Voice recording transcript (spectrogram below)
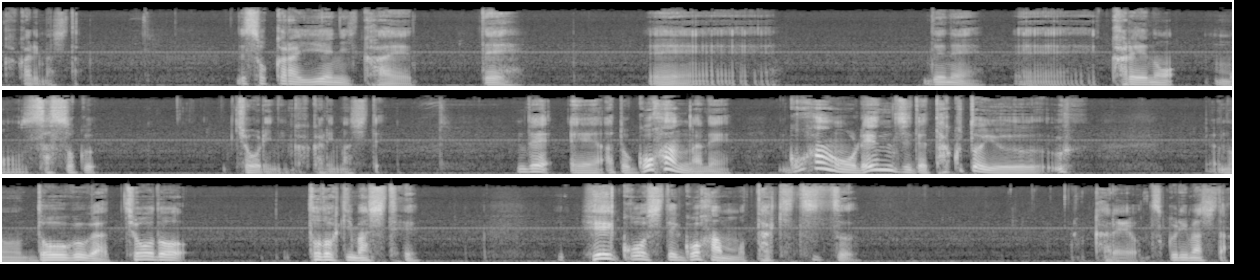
かかりました。でそっから家に帰ってえー、でね、えー、カレーのもう早速調理にかかりまして。で、えー、あとご飯がねご飯をレンジで炊くという あの道具がちょうど届きまして並行してご飯も炊きつつカレーを作りました。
